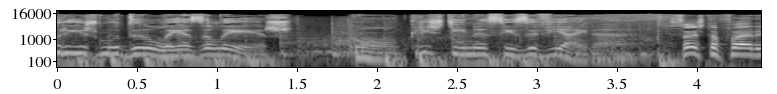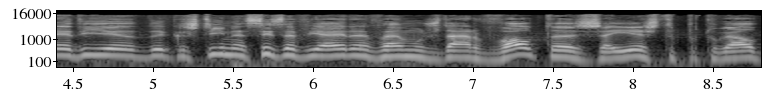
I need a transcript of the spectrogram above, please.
Turismo de Les a Les, com Cristina Cisa Vieira. Sexta-feira é dia de Cristina Cisa Vieira. Vamos dar voltas a este Portugal,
